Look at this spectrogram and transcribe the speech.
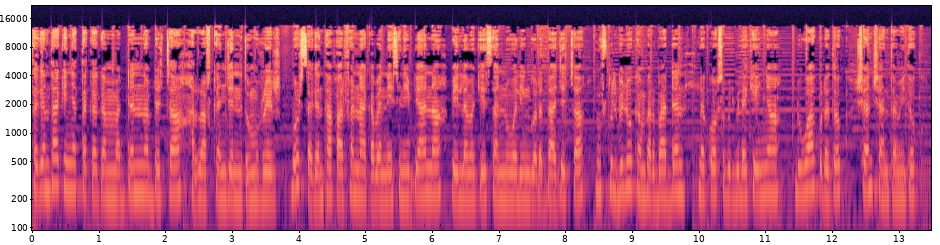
sagantaa keenyatti akka gammaddan abdachaa har'aaf kan jenne xumurreerra bor sagantaa faarfannaa qabannee isiniif dhiyaanna beellama keessaan nu waliin godhadhaa jechaa nuuf bilbiluu kan barbaaddan lakkoofsa bilbila keenyaa duwwaa 11 551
